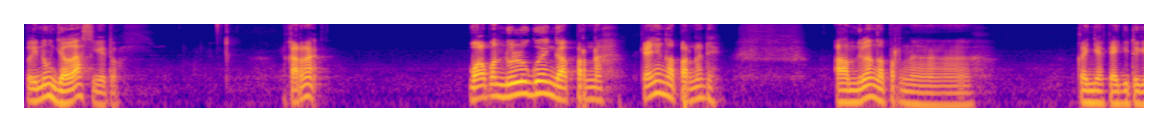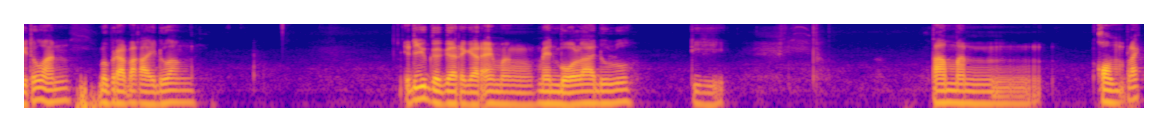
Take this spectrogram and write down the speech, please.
pelindung jelas gitu. Karena walaupun dulu gue nggak pernah kayaknya nggak pernah deh. Alhamdulillah nggak pernah kenyak kayak gitu-gituan beberapa kali doang. Itu juga gara-gara emang main bola dulu di taman komplek.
